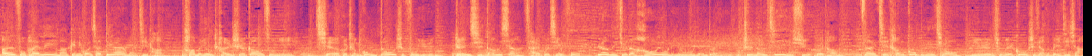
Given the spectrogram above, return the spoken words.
安抚派立马给你灌下第二碗鸡汤。他们用禅师告诉你，钱和成功都是浮云，珍惜当下才会幸福，让你觉得好有理无言对，只能继续喝汤。在鸡汤供不应求，名人却没故事讲的危机下，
